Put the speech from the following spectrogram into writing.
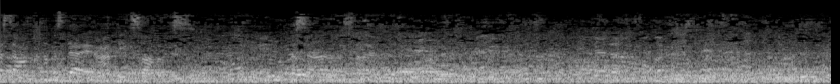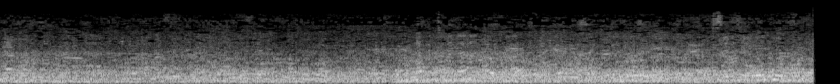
بس عم خمس دقائق عندي إصابة بس.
